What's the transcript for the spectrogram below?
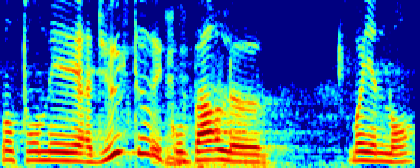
quand on est adulte et qu'on parle euh, moyennement?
